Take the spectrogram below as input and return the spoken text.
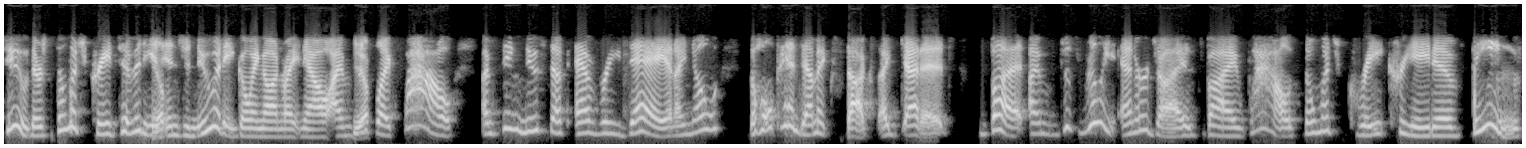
too. There's so much creativity Yep. and ingenuity going on right now. I'm just like, wow, I'm seeing new stuff every day. And I know the whole pandemic sucks. I get it. But I'm just really energized by, wow, so much great creative things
